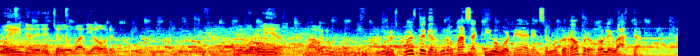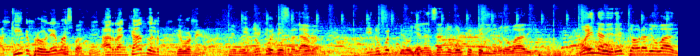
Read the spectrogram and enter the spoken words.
Buena derecha de Obadi ahora. De Bornea. Ah, bueno, hubo respuesta y de alguna más activo Bornea en el segundo round, pero no le basta. Aquí hay problemas Opa, ¿eh? arrancando el de Bornea. De Y Bornea no que acorralaba. y no fue Pero ya lanzando golpes peligrosos de Obadi. Buena derecha ahora de Obadi.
